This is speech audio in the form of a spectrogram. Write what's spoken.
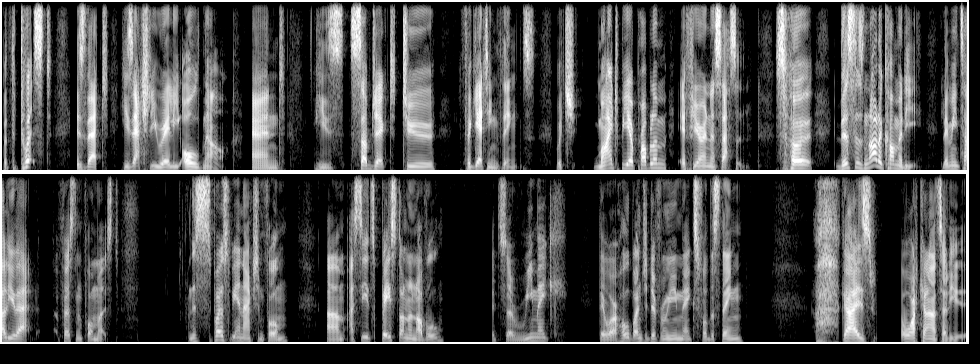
but the twist is that he's actually really old now and he's subject to forgetting things, which might be a problem if you're an assassin. So, this is not a comedy. Let me tell you that, first and foremost. This is supposed to be an action film. Um, I see it's based on a novel. It's a remake. There were a whole bunch of different remakes for this thing. Guys, what can I tell you?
